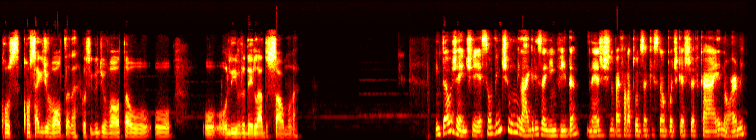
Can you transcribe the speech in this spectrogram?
cons consegue de volta, né? Conseguiu de volta o, o, o, o livro dele lá do Salmo, né? Então, gente, são 21 milagres aí em vida, né? A gente não vai falar todos aqui, senão o podcast vai ficar enorme,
